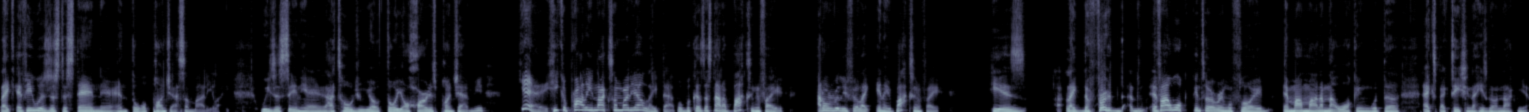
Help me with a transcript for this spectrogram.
like if he was just to stand there and throw a punch at somebody, like we just sitting here and I told you, yo, throw your hardest punch at me. Yeah, he could probably knock somebody out like that, but because that's not a boxing fight, I don't really feel like in a boxing fight he is uh, like the first if i walk into a ring with floyd in my mind i'm not walking with the expectation that he's going to knock me out.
